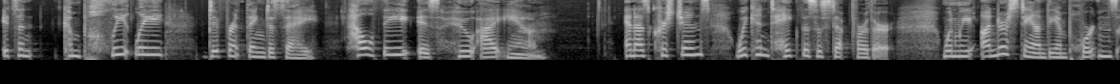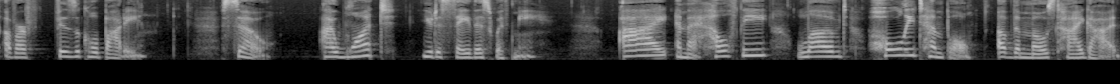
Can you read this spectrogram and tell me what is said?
It's a completely different thing to say, healthy is who I am. And as Christians, we can take this a step further when we understand the importance of our physical body. So, I want you to say this with me I am a healthy, loved, holy temple of the Most High God.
